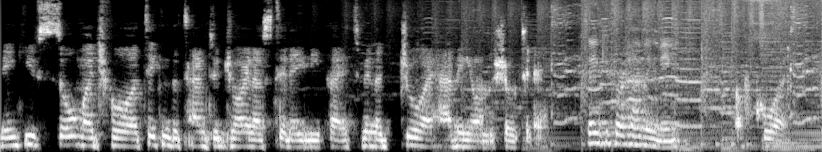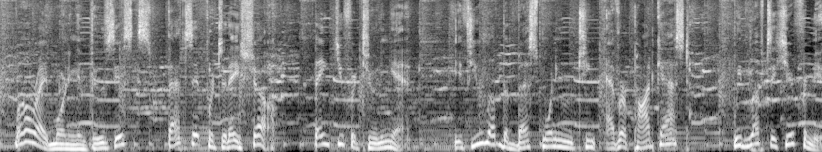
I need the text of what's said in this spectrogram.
Thank you so much for taking the time to join us today, Lika. It's been a joy having you on the show today. Thank you for having me. Of course. All right, morning enthusiasts, that's it for today's show. Thank you for tuning in. If you love the Best Morning Routine Ever podcast, we'd love to hear from you.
